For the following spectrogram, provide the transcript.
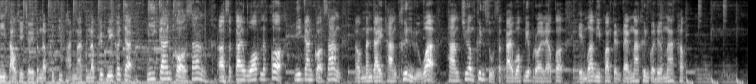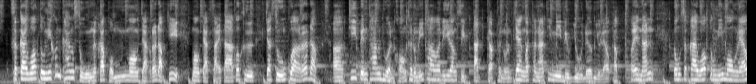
มีเสาเฉยๆสำหรับคลิปที่ผ่านมาสำหรับคลิปนี้ก็จะมีการก่อสร้างสกายวอล์กแล้วก็มีการก่อสร้างบันไดทางขึ้นหรือว่าทางเชื่อมขึ้นสู่สกายวอล์กเรียบร้อยแล้วก็เห็นว่ามีความเปลี่ยนแปลงมากขึ้นกว่าเดิมมากครับ สกายวอล์กตรงนี้ค่อนข้างสูงนะครับ ผมมองจากระดับที่มองจากสายตาก็คือจะสูงกว่าระดับที่เป็นทางด่วนของถนนวิภาวดีรังสิตตัดกับถนนแจ้งวัฒนะที่มีอยู่เดิมอยู่แล้วครับ เพราะฉะนั้นตรงสกายวอล์กตรงนี้มองแล้ว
